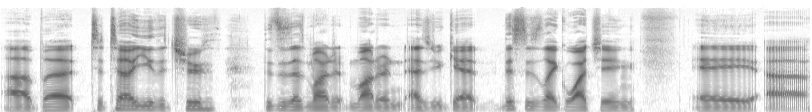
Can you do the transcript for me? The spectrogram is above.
uh, but to tell you the truth, this is as modern modern as you get. This is like watching a. Uh,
